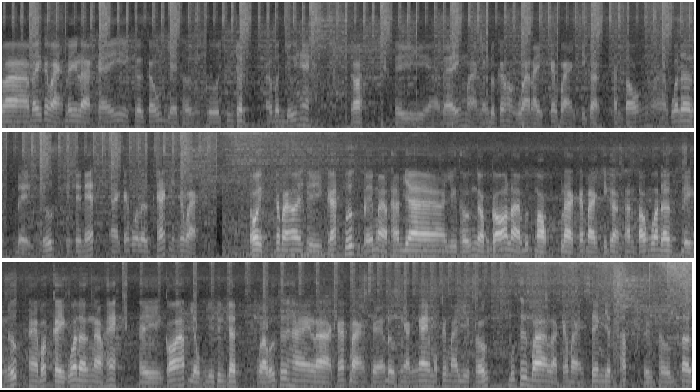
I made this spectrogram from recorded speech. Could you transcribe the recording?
Và đây các bạn, đây là cái cơ cấu giải thưởng của chương trình ở bên dưới ha. Rồi, thì à, để mà nhận được các phần quà này các bạn chỉ cần thanh toán à, hóa đơn điện nước internet hay các hóa đơn khác nha các bạn. Rồi các bạn ơi thì các bước để mà tham gia dự thưởng gồm có là bước 1 là các bạn chỉ cần thanh toán hóa đơn điện nước hay bất kỳ hóa đơn nào ha. Thì có áp dụng vô chương trình. Và bước thứ hai là các bạn sẽ được nhận ngay một cái mã dự thưởng. Bước thứ ba là các bạn xem danh sách tiền thưởng tên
